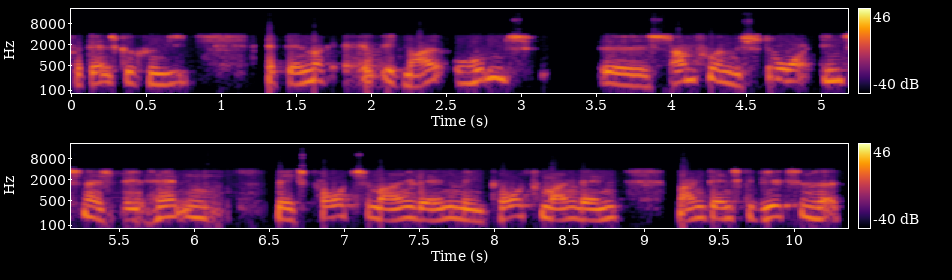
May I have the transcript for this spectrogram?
for dansk økonomi? At Danmark er et meget åbent øh, samfund med stor international handel, med eksport til mange lande, med import fra mange lande. Mange danske virksomheder er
